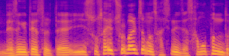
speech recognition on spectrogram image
내정이 됐을 때 이 수사의 출발점은 사실은 이제 사모펀드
